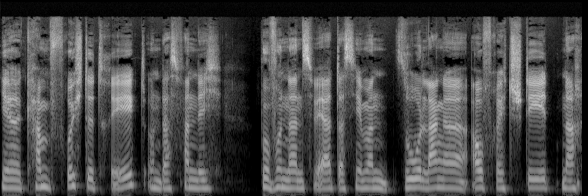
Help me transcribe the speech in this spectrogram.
ihr Kampf Früchte trägt. Und das fand ich bewundernswert, dass jemand so lange aufrecht steht, nach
